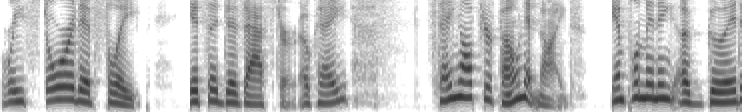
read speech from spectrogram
restorative sleep. It's a disaster, okay? Staying off your phone at night, implementing a good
